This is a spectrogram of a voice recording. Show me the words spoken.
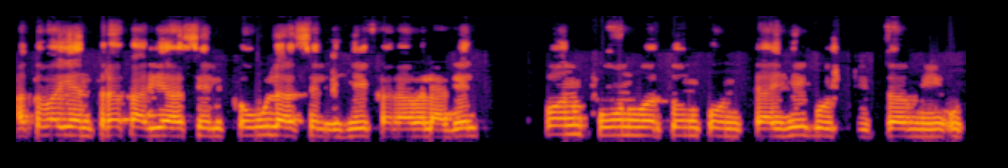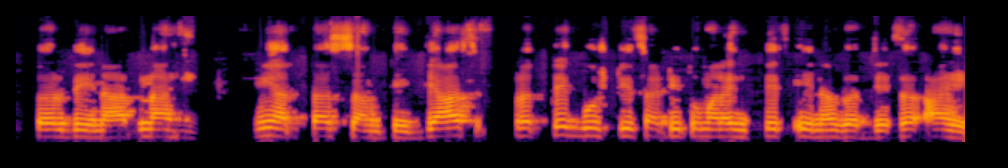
अथवा यंत्रकार्य असेल कौल असेल हे करावं लागेल. पण फोनवरतून कोणत्याही गोष्टीचं मी उत्तर देणार नाही. मी आत्ताच सांगते. ज्या प्रत्येक गोष्टीसाठी तुम्हाला इथेच येणं गरजेचं आहे.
